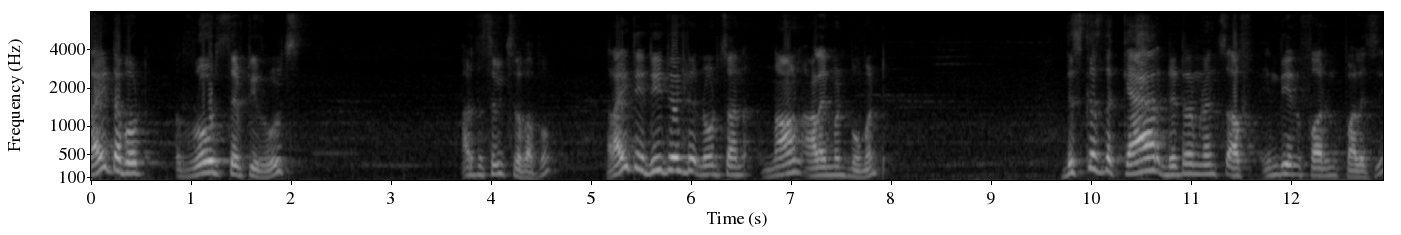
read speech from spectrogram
write about road safety rules அடுத்த சிவிக்ஸில் பார்ப்போம். Write a detailed notes on non alignment movement discuss the core determinants of Indian foreign policy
